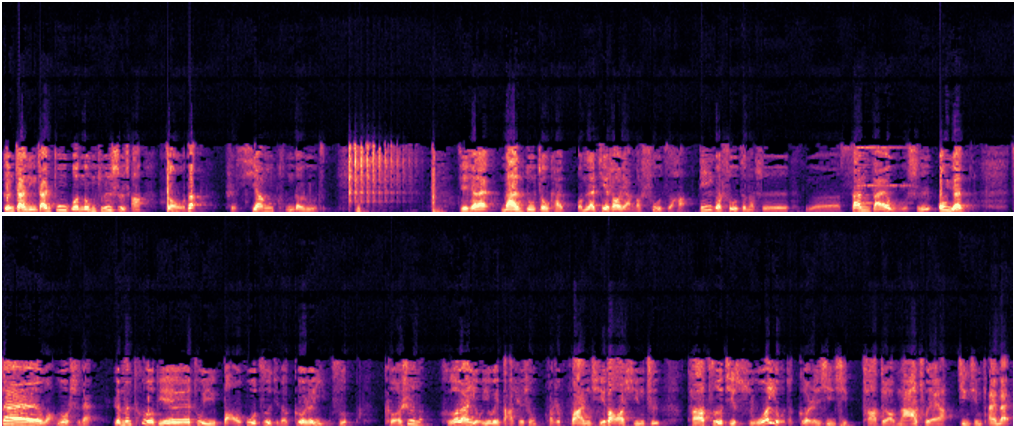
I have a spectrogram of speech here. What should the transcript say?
跟占领咱中国农村市场走的是相同的路子。接下来南都周刊，我们来介绍两个数字哈。第一个数字呢是呃三百五十欧元。在网络时代，人们特别注意保护自己的个人隐私。可是呢，荷兰有一位大学生，他是反其道而行之，他自己所有的个人信息，他都要拿出来啊进行拍卖，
